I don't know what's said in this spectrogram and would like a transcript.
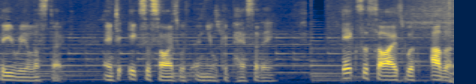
Be realistic and to exercise within your capacity. Exercise with others.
